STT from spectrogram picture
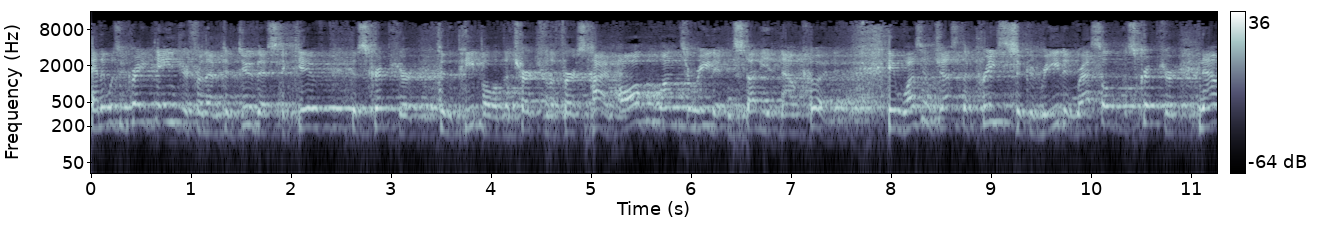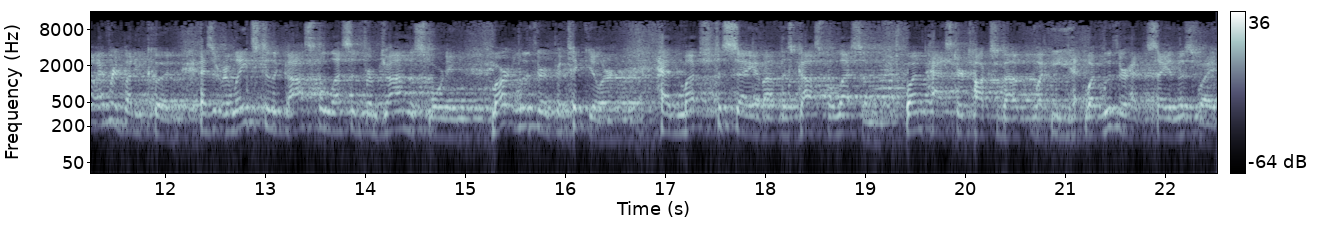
And it was a great danger for them to do this, to give the scripture to the people of the church for the first time. All who wanted to read it and study it now could. It wasn't just the priests who could read and wrestle the scripture. Now everybody could. As it relates to the gospel lesson from John this morning, Martin Luther in particular had much to say about this gospel lesson. One pastor talks about what he what Luther had to say in this way.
